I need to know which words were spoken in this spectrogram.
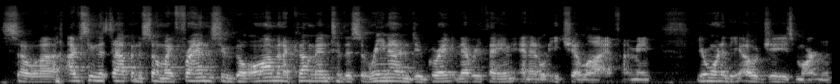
So uh, I've seen this happen to some of my friends who go, "Oh, I'm going to come into this arena and do great and everything, and it'll eat you alive." I mean, you're one of the OGs, Martin,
